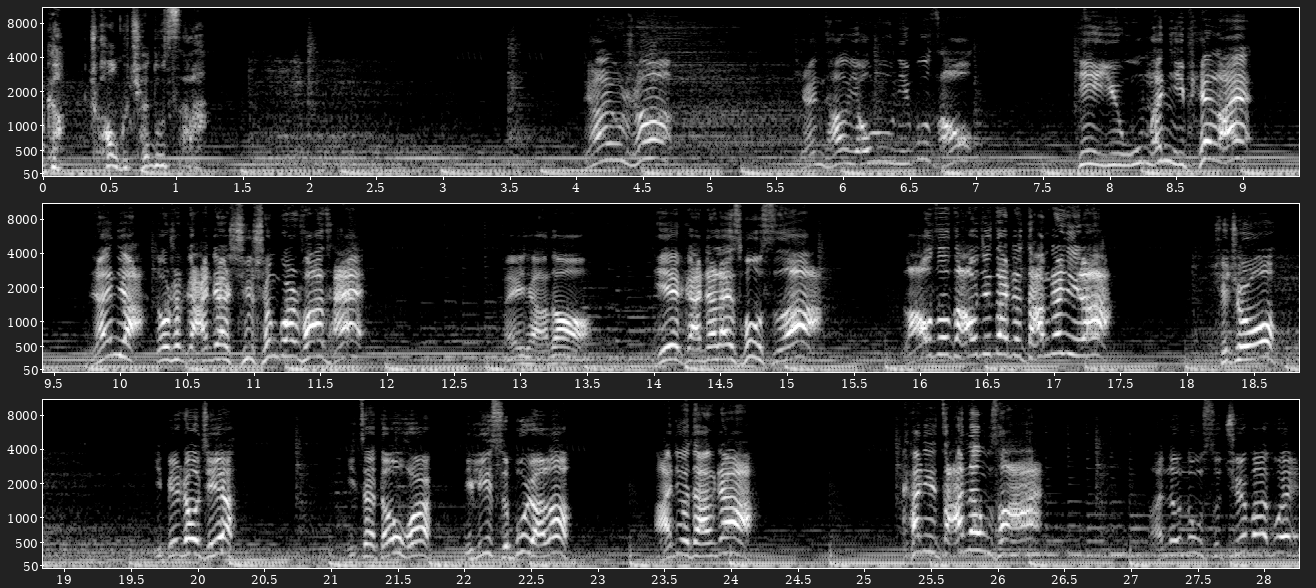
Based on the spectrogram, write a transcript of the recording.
哥，窗户全堵死了。梁永生，天堂有路你不走，地狱无门你偏来，人家都是赶着去升官发财，没想到你也赶着来送死啊！老子早就在这等着你了。薛秋荣，你别着急，你再等会儿，你离死不远了。俺就等着，看你咋弄死俺。俺能弄死缺八鬼，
